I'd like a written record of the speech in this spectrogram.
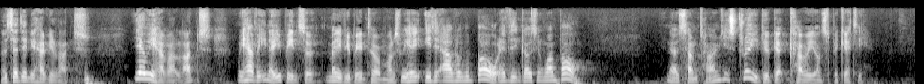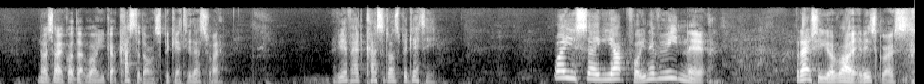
And they said, then you have your lunch. Yeah, we have our lunch. We have it, you know, you've been to, many of you have been to a monastery, we eat it out of a bowl. Everything goes in one bowl. You know, sometimes it's true you do get curry on spaghetti. No, sorry, I got that wrong. You got custard on spaghetti, that's right. Have you ever had custard on spaghetti? Why are you saying yuck for? You've never eaten it. But actually, you're right, it is gross.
